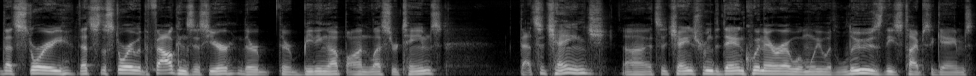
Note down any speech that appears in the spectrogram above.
that story, that's the story with the Falcons this year. They're they're beating up on lesser teams. That's a change. Uh, it's a change from the Dan Quinn era when we would lose these types of games.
